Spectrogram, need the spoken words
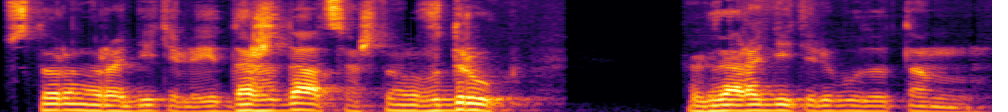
в сторону родителей. И дождаться, что он вдруг, когда родители будут там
